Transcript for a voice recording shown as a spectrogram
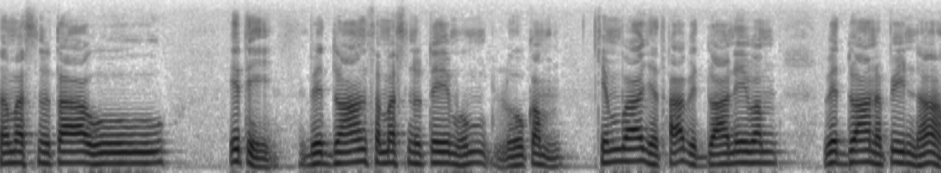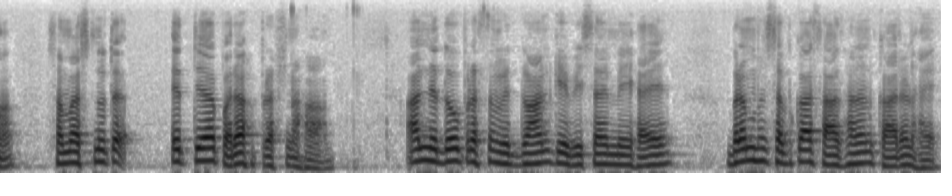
समश्नुता इति। विद्वान समश्नुते मुम लोकम किं वा यथा विद्वानेव? विद्वानपि न। समश्नुत इत्यपर प्रश्न। अन्य दो प्रश्न विद्वान के विषय में है। ब्रह्म सबका साधारण कारण है।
